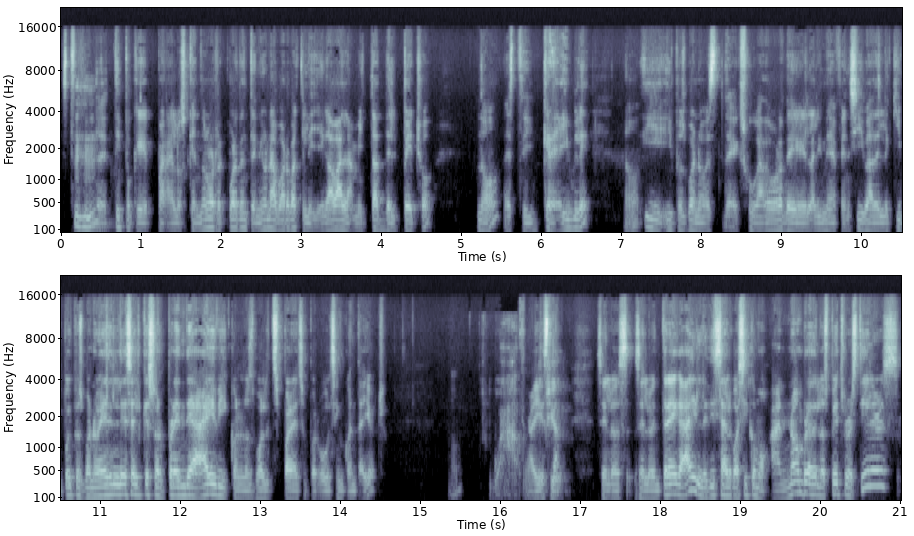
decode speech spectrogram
Este tipo que, para los que no lo recuerden, tenía una barba que le llegaba a la mitad del pecho, ¿no? Este, increíble. ¿no? Y, y, pues bueno, es exjugador de la línea defensiva del equipo. Y pues bueno, él es el que sorprende a Ivy con los bullets para el Super Bowl 58. Wow. Ahí está. Se, los, se, lo entrega y le dice algo así como, a nombre de los Pittsburgh Steelers,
